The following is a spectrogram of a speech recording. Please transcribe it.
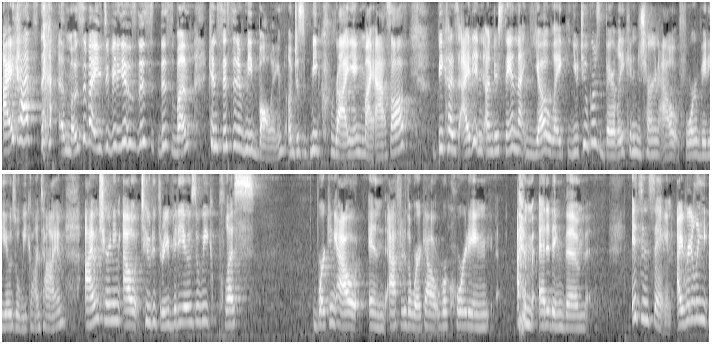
I had most of my YouTube videos this this month consisted of me bawling, of just me crying my ass off because I didn't understand that, yo, like YouTubers barely can churn out four videos a week on time. I'm churning out two to three videos a week plus working out and after the workout, recording, I'm editing them. It's insane. I really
